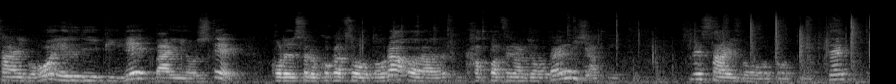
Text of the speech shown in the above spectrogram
細胞を LDP で培養してコレステロール枯渇応答が活発な状態にしやっていく。で細胞を取っていって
